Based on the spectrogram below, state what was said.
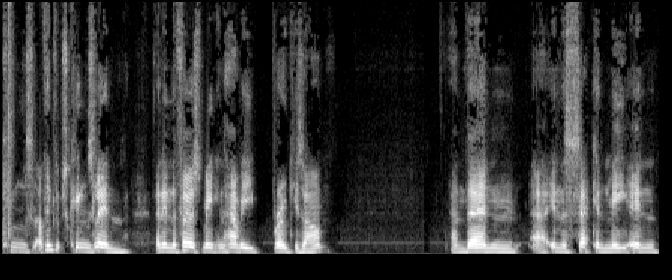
Kings. I think it was Kings Lynn. And in the first meeting, Javi broke his arm. And then uh, in the second meeting,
